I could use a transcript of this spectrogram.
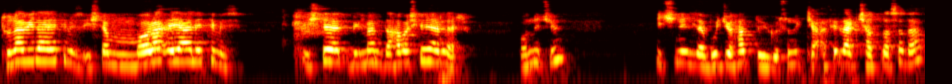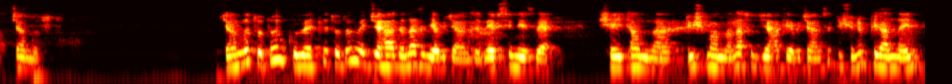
Tuna vilayetimiz, işte Mora eyaletimiz, işte bilmem daha başka yerler. Onun için içinizde bu cihat duygusunu kafirler çatlasa da canlı tutun. Canlı tutun, kuvvetli tutun ve cihadı nasıl yapacağınızı nefsinizle, şeytanla, düşmanla nasıl cihat yapacağınızı düşünün, planlayın,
